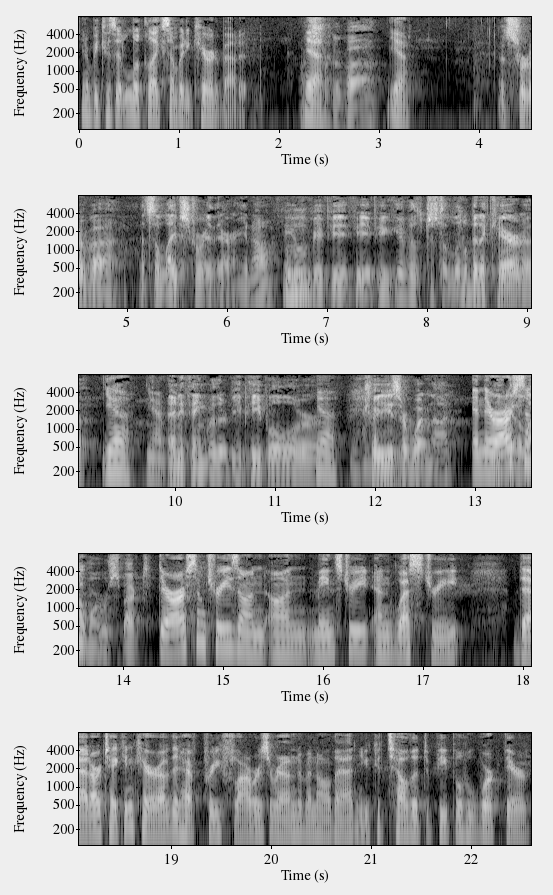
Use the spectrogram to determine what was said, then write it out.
you know because it looked like somebody cared about it It's yeah sort of a, yeah it's sort of a, it's a life story there. You know, if you, Mm-hmm. if, you, if, you, if you give just a little bit of care to yeah yeah, anything, whether it be people or Yeah. trees or whatnot, And there you are get a some- lot more respect. there are some trees on, on Main Street and West Street that are taken care of that have pretty flowers around them and all that. And you could tell that the people who work there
